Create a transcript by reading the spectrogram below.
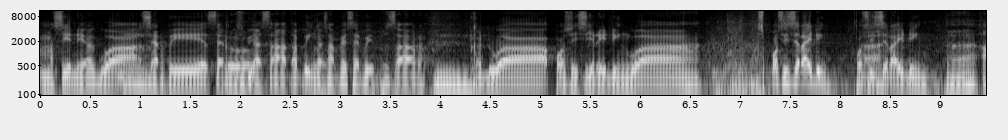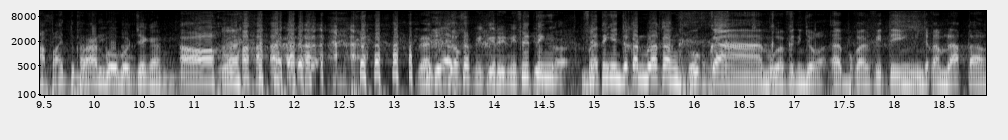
mesin ya, gua servis, servis Hmm. Tuh. Hmm. biasa tapi nggak sampai servis besar. Kedua posisi riding gua, posisi riding, posisi riding. Hah? apa itu Karena kan bawa boncengan. oh Berarti harus mikirin itu fitting juga. fitting injekan belakang. bukan bukan fitting jok eh, bukan fitting injekan belakang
